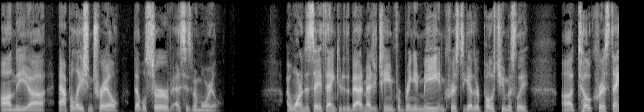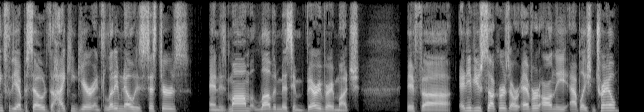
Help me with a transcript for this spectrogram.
on the uh, Appalachian Trail that will serve as his memorial. I wanted to say thank you to the Bad Magic team for bringing me and Chris together posthumously. Uh, tell Chris thanks for the episodes, the hiking gear, and to let him know his sisters and his mom love and miss him very, very much. If uh, any of you suckers are ever on the Appalachian Trail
